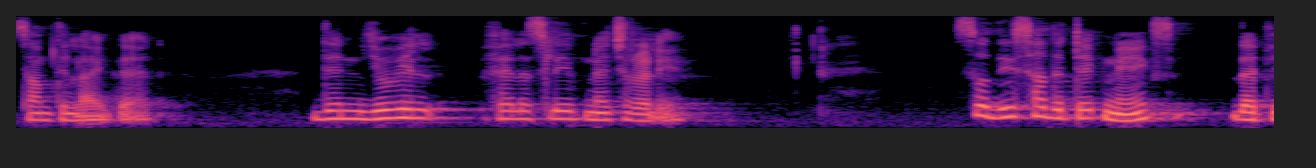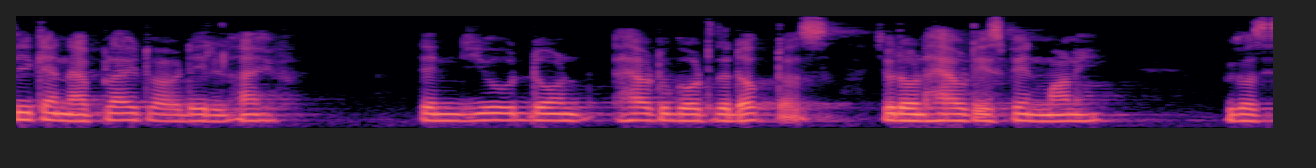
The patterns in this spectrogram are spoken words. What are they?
Something like that. Then you will fall asleep naturally. So these are the techniques that we can apply to our daily life. Then you don't have to go to the doctors. You don't have to spend money because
